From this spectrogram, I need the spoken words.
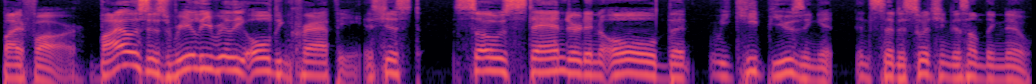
by far. BIOS is really, really old and crappy. It's just so standard and old that we keep using it instead of switching to something new.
